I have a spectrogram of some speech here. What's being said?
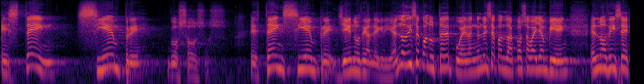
estén siempre gozosos. Estén siempre llenos de alegría. Él no dice cuando ustedes puedan, Él no dice cuando las cosas vayan bien, Él nos dice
